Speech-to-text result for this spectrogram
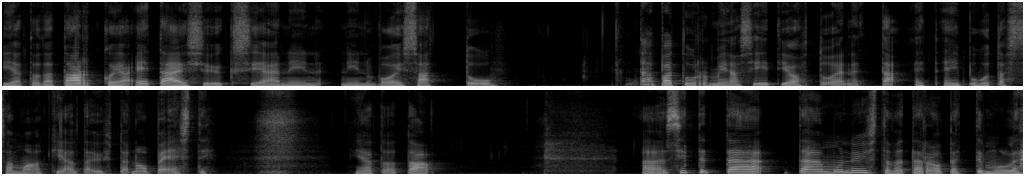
ja tota, tarkkoja etäisyyksiä, niin, niin voi sattua tapaturmia siitä johtuen, että et ei puhuta samaa kieltä yhtä nopeasti. Ja tota, ää, sitten tämä tää mun ystävätär opetti mulle,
